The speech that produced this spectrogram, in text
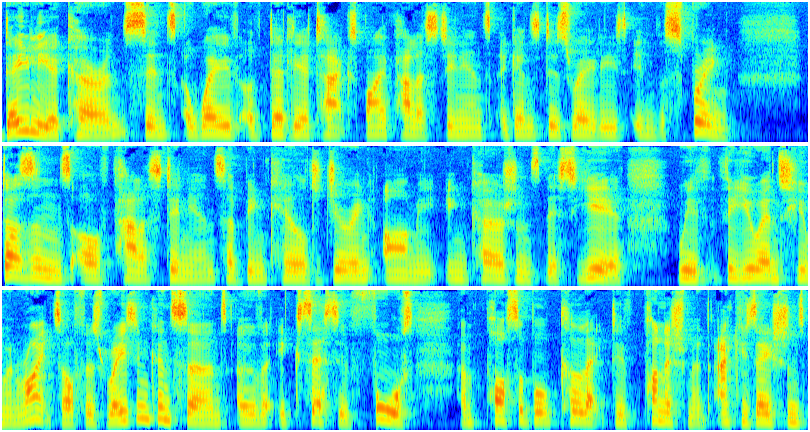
daily occurrence since a wave of deadly attacks by Palestinians against Israelis in the spring. Dozens of Palestinians have been killed during army incursions this year, with the UN's Human Rights Office raising concerns over excessive force and possible collective punishment, accusations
